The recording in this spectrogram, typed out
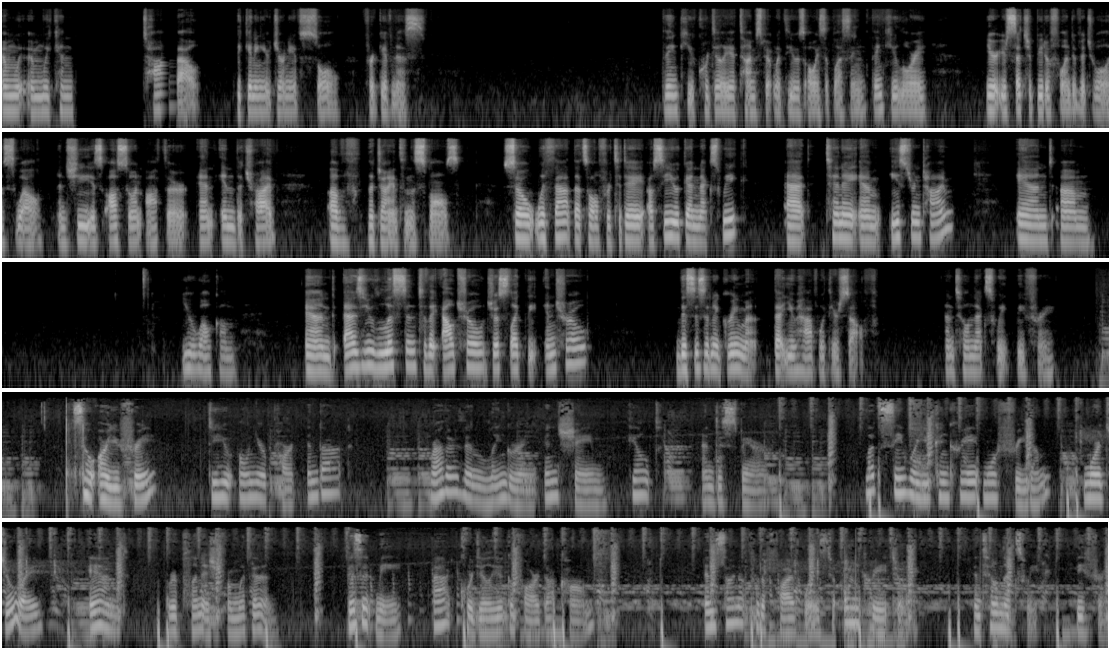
and we, and we can talk about beginning your journey of soul forgiveness. Thank you, Cordelia. Time spent with you is always a blessing. Thank you, Lori. You're, you're such a beautiful individual as well. And she is also an author and in the tribe of the giants and the smalls. So, with that, that's all for today. I'll see you again next week at 10 a.m. Eastern Time. And um, you're welcome. And as you listen to the outro, just like the intro, this is an agreement that you have with yourself. Until next week, be free. So, are you free? Do you own your part in that? Rather than lingering in shame, guilt, and despair, let's see where you can create more freedom, more joy, and replenish from within. Visit me at cordeliagaffar.com and sign up for the five ways to only create joy. Until next week, be free.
